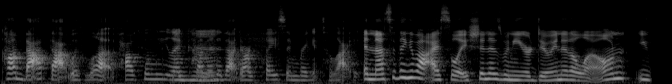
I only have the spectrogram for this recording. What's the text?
combat that with love? How can we like come Mhm. into that dark place and bring it to light? and that's the thing about isolation is when you're doing it alone you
